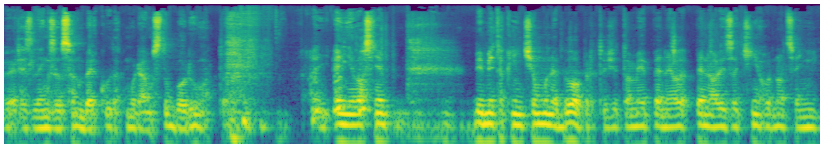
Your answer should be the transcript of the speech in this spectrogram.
uh, Riesling ze Sonberku, tak mu dám 100 bodů. To, ani, ani vlastně by mi to k ničemu nebylo, protože tam je penalizační hodnocení,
